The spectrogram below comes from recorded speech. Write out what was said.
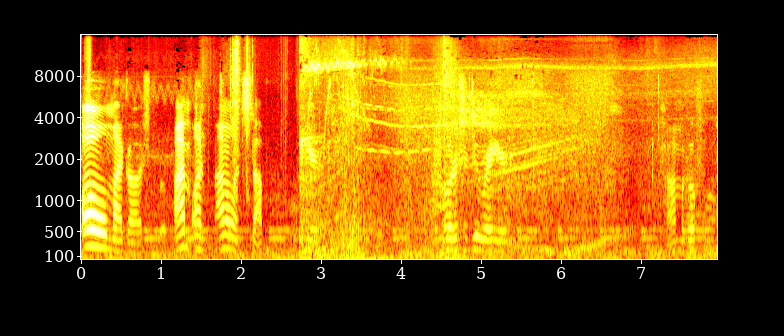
Oh my gosh, bro. I'm un I'm unstoppable here. Oh, there's a dude right here. I'm gonna go for him.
